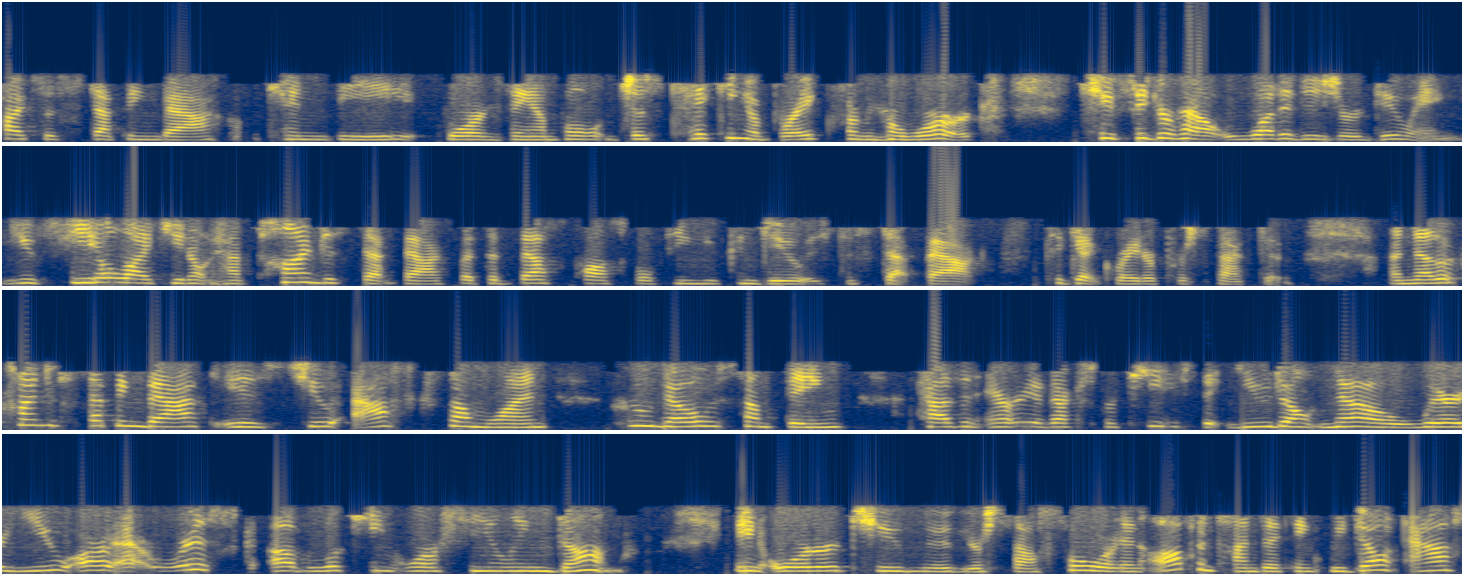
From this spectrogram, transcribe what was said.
types of stepping back can be, for example, just taking a break from your work to figure out what it is you're doing. You feel like you don't have time to step back, but the best possible thing you can do is to step back to get greater perspective. Another kind of stepping back is to ask someone who knows something has an area of expertise that you don't know where you are at risk of looking or feeling dumb in order to move yourself forward. And oftentimes I think we don't ask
